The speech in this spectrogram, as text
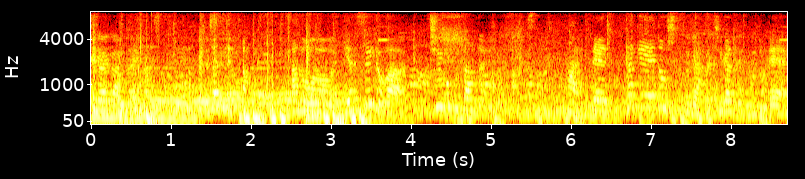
違いがあります。茶筅、あ、あの、安いのは中国産になります。はい、で、竹の質がやっぱり違ってくるので、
